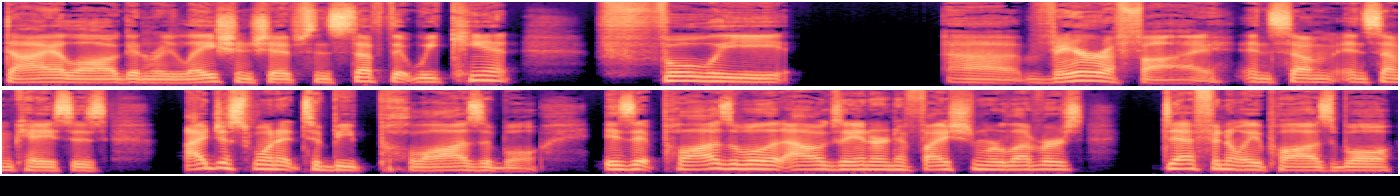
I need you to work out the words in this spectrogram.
dialogue and relationships and stuff that we can't fully uh, verify in some in some cases. I just want it to be plausible. Is it plausible that Alexander and Hephaestion were lovers? Definitely plausible.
